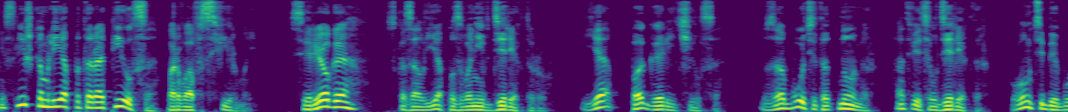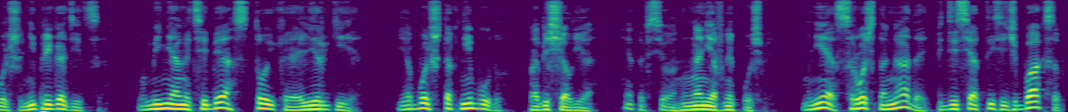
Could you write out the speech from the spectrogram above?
Не слишком ли я поторопился, порвав с фирмой? «Серега», — сказал я, позвонив директору, — я погорячился. «Забудь этот номер», — ответил директор. «Он тебе больше не пригодится. У меня на тебя стойкая аллергия. Я больше так не буду», — пообещал я. Это все на нервной почве. Мне срочно надо 50 тысяч баксов,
